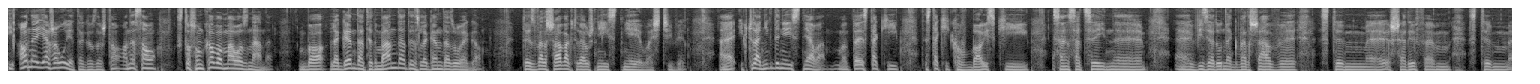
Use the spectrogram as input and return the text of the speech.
I one, ja żałuję tego zresztą, one są stosunkowo mało znane, bo legenda Tyrmanda to jest legenda złego. To jest Warszawa, która już nie istnieje właściwie e, i która nigdy nie istniała. To jest taki, to jest taki kowbojski, sensacyjny e, wizerunek Warszawy z tym e, szeryfem, z tym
